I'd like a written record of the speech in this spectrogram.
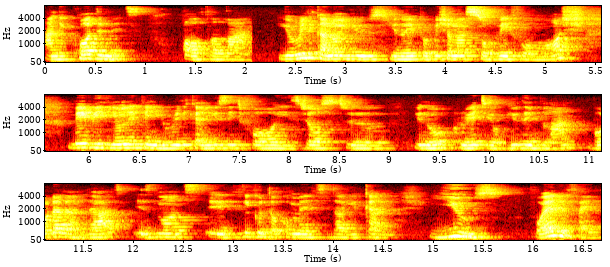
and the coordinates of the land. You really cannot use, you know, a provisional survey for much. Maybe the only thing you really can use it for is just to, you know, create your building plan. But other than that, it's not a legal document that you can use for anything.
